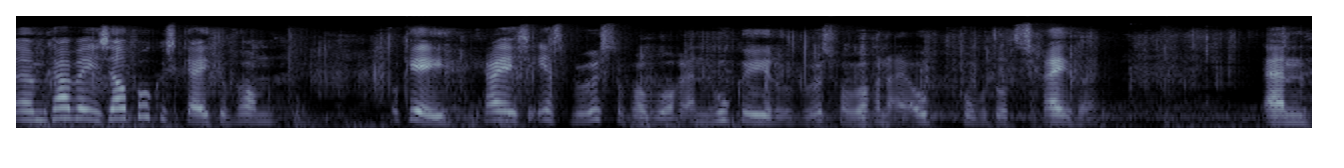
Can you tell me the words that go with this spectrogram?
um, ga bij jezelf ook eens kijken van Oké, ga je eens eerst bewust van worden. En hoe kun je er bewust van worden? Nou, ook bijvoorbeeld door te schrijven. En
